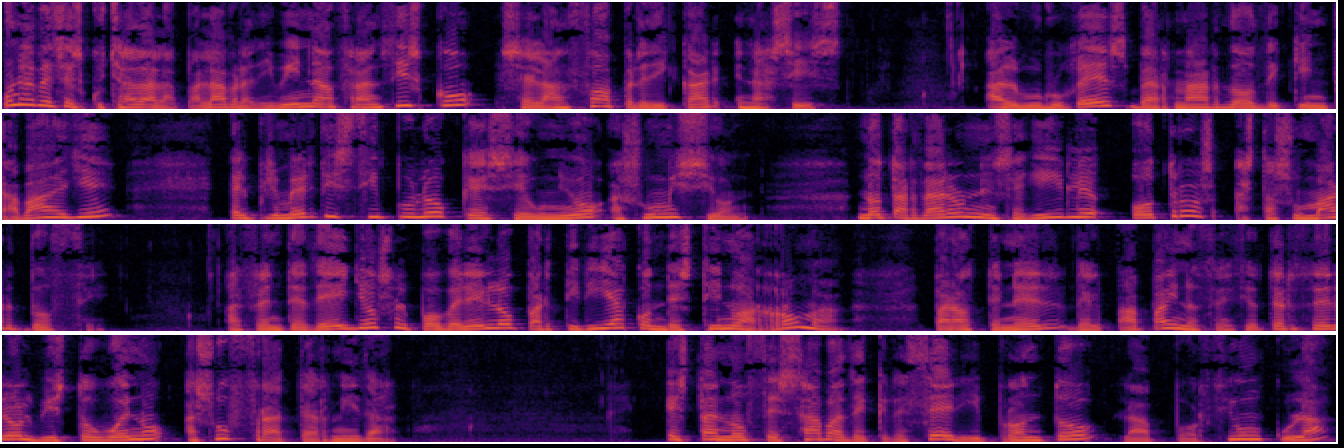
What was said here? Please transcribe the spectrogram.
Una vez escuchada la palabra divina, Francisco se lanzó a predicar en Asís. Al burgués Bernardo de Quintavalle, el primer discípulo que se unió a su misión. No tardaron en seguirle otros hasta sumar doce. Al frente de ellos, el poverelo partiría con destino a Roma para obtener del Papa Inocencio III el visto bueno a su fraternidad. Esta no cesaba de crecer y pronto la porciúncula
